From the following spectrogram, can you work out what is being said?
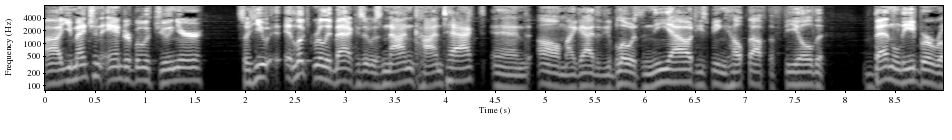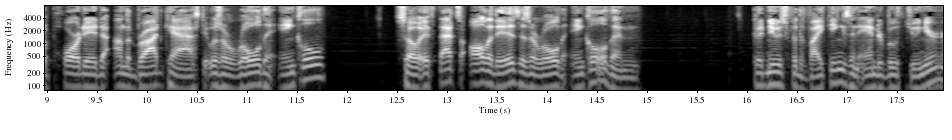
uh, you mentioned Andrew Booth Jr. So he it looked really bad because it was non-contact, and oh my god, did he blow his knee out? He's being helped off the field Ben Leber reported on the broadcast it was a rolled ankle. So if that's all it is, is a rolled ankle, then good news for the Vikings and Andrew Booth Jr.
